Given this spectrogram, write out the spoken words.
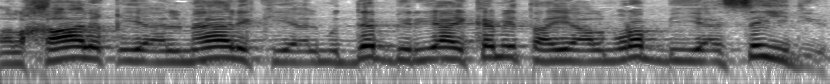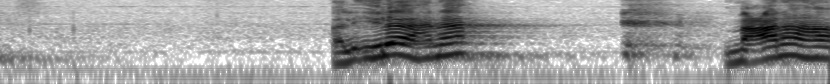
Alkhaaliq iyo almalik iyo almudabir iyo ay ka mid tahay iyo almurabi iyo asayid iyo. Alilaahna macnaha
